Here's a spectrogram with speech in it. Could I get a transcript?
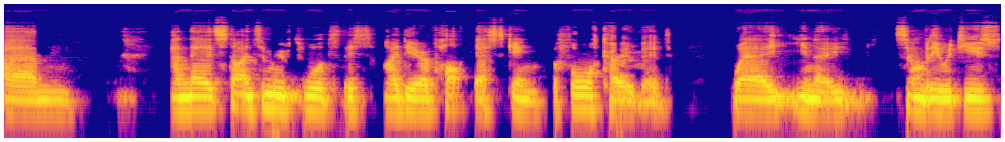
um, and they're starting to move towards this idea of hot desking before COVID, where you know somebody would use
